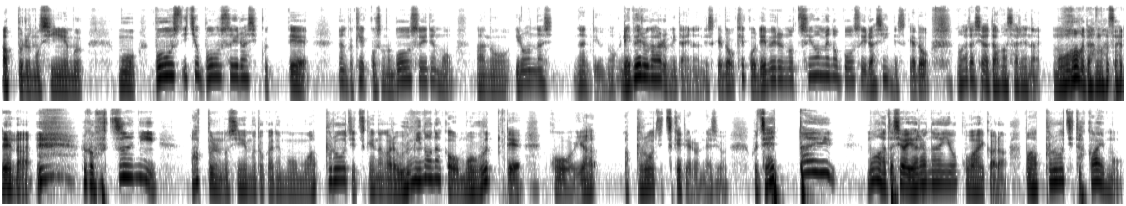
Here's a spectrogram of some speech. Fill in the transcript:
Apple の CM。もう、防、一応防水らしくって、なんか結構その防水でも、あの、いろんななんていうの？レベルがあるみたいなんですけど、結構レベルの強めの防水らしいんですけど、もう私は騙されない。もう騙されない。普通に、アップルの CM とかでも、もうアップルウォッチつけながら海の中を潜って、こう、や、アップルウォッチつけてるんですよ。これ絶対、もう私はやらないよ、怖いから。もうアップルウォッチ高いもん。も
